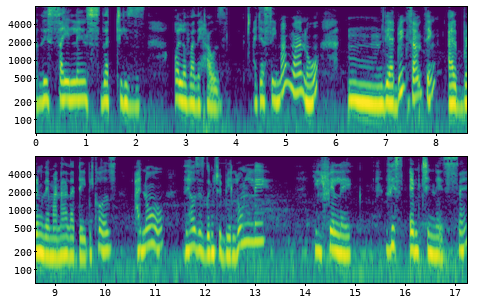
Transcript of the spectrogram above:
this silence that is all over the house. I just say, Mama, no, mm, they are doing something. I'll bring them another day because I know the house is going to be lonely. You'll feel like this emptiness. Eh?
